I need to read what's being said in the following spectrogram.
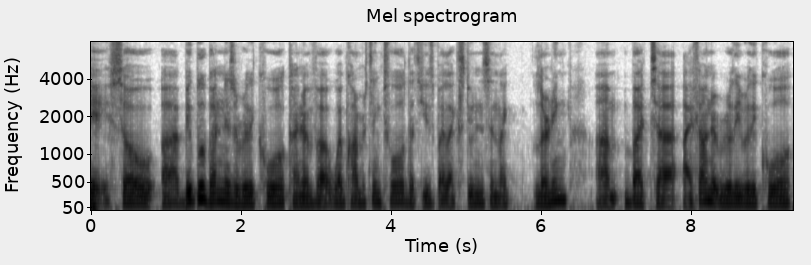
Okay, so uh, Big Blue Button is a really cool kind of uh, web conferencing tool that's used by like students in like learning. Um, but uh, I found it really, really cool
